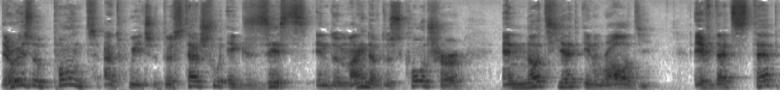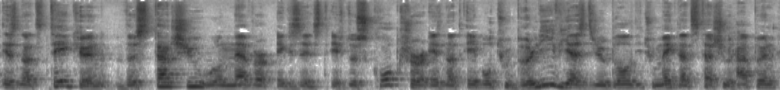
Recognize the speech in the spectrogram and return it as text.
There is a point at which the statue exists in the mind of the sculptor and not yet in reality. If that step is not taken, the statue will never exist. If the sculptor is not able to believe he has the ability to make that statue happen,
